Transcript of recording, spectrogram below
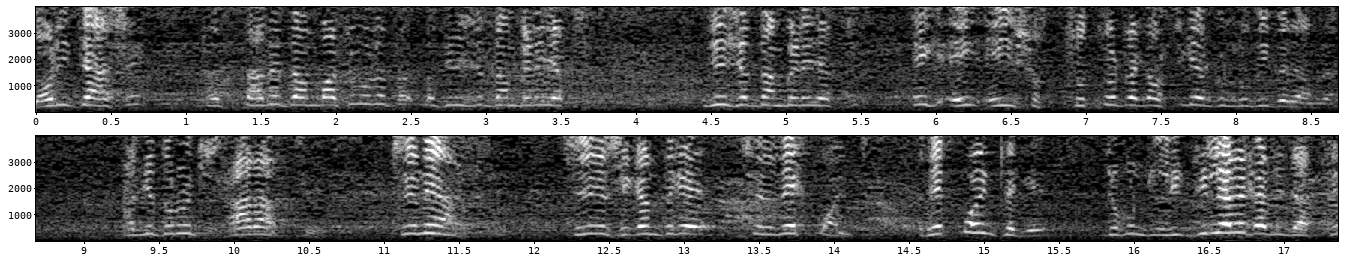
লরিতে আসে তাদের দাম বাড়ছে বলে জিনিসের দাম বেড়ে যাচ্ছে। জিনিসের দাম বেড়ে যাচ্ছে। এই এই এই সত্তর টাকা অস্বীকার করব কি করে আমরা? আজকে ধরুন সার আসছে, ট্রেনে আসছে সেখান থেকে, সে রেক পয়েন্ট। রেক পয়েন্ট থেকে যখন ডিলারের কাছে যাচ্ছে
